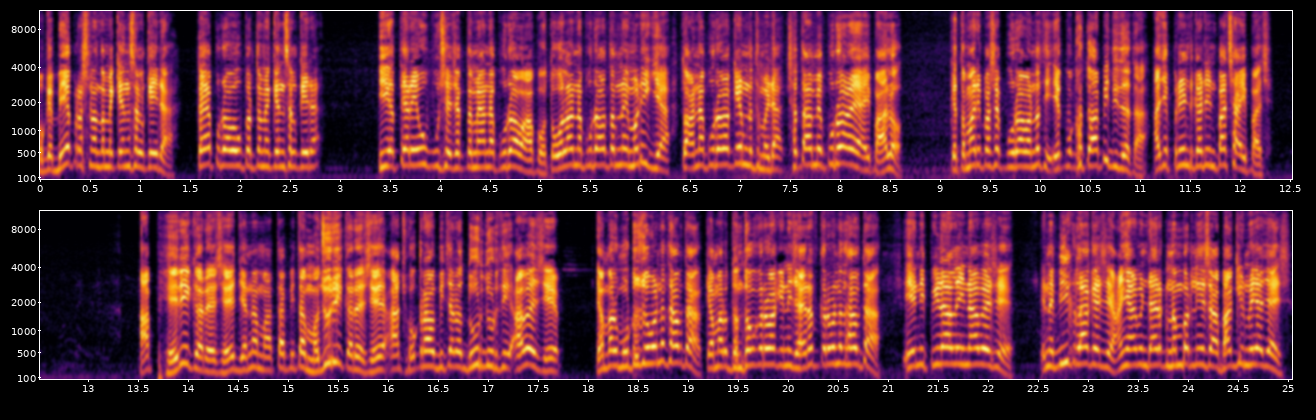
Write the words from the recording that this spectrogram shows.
ઓકે બે પ્રશ્ન તમે કેન્સલ કર્યા. કયા પુરાવા ઉપર તમે કેન્સલ કર્યા? એ અત્યારે એવું પૂછે છે કે તમે આના પુરાવા આપો. તો ઓલાના પુરાવા તમને મળી ગયા. તો આના પુરાવા કેમ નથી મળ્યા? છતાં અમે પુરાવા આપ્યા. હાલો. કે તમારી પાસે પુરાવા નથી. એક વખત તો આપી દીધા હતા. આજે પ્રિન્ટ કાઢીને પાછા આપ્યા છે. આ ફેરી કરે છે જેના માતા પિતા મજૂરી કરે છે આ છોકરાઓ બિચારા દૂર દૂરથી આવે છે એ અમારું મોટું જોવા નથી આવતા કે અમારો ધંધો કરવા કે એની જાહેરાત કરવા નથી આવતા એની પીડા લઈને આવે છે એને બીક લાગે છે અહીંયા આવીને ડાયરેક્ટ નંબર લે છે આ ભાગીને રહ્યા જાય છે.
